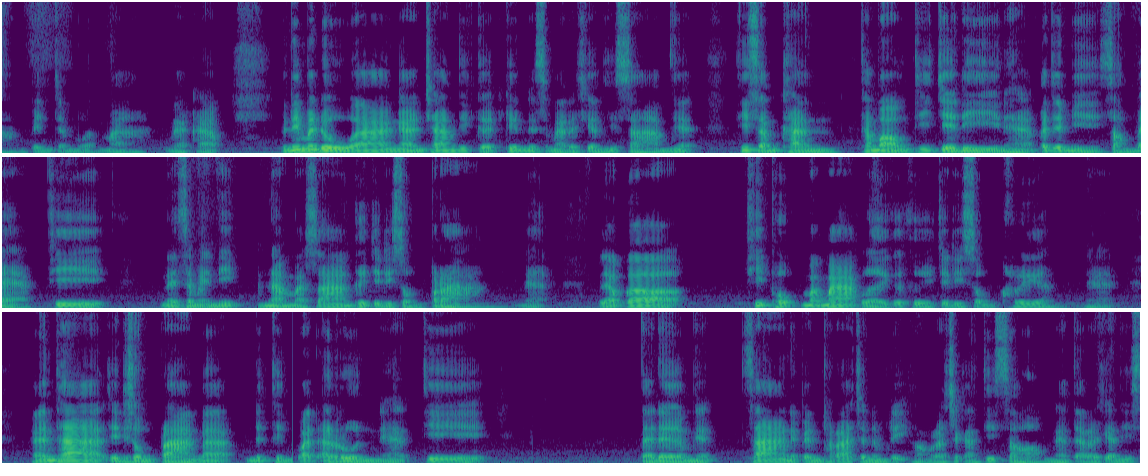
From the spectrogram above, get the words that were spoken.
3 เป็นจำนวนมากนะครับทีนี้มาดูว่างานช่างที่เกิดขึ้นในสมัยรัชกาลที่3เนี่ยที่สำคัญถ้ามองที่เจดีย์นะฮะก็จะมี 2 แบบที่ในสมัยนี้นำมาสร้างคือเจดีย์ทรงปรางนะแล้วก็ที่พบมาก ๆ เลยก็คือเจดีย์ทรงเครื่องนะ ราะฉะนั้นถ้าเจดีย์ทรงปรางก็นึกถึงวัดอรุณนะฮะที่แต่เดิมเนี่ยสร้างเนี่ยเป็นพระราชดำริของรัชกาลที่2นะแต่รัชกาลที่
